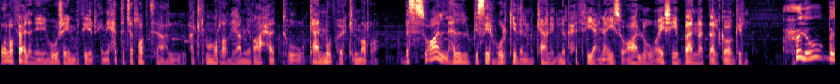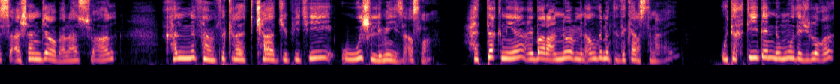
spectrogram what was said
والله فعلا يعني هو شيء مثير يعني حتى جربته أكثر من مرة الأيام اللي راحت وكان مبهر كل مرة. بس السؤال هل بيصير هو كذا المكان اللي نبحث فيه عن أي سؤال وأي شيء ببالنا بدل جوجل؟ حلو بس عشان نجاوب على هالسؤال خلينا نفهم فكرة ChatGPT وش اللي يميزه أصلا. هالتقنية عبارة عن نوع من أنظمة الذكاء الاصطناعي وتحديدا نموذج لغة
